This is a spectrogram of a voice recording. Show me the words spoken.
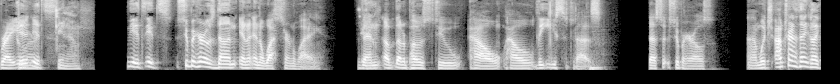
Right. It, it's you know, it's it's superheroes done in a, in a Western way. yeah. than uh, than opposed to how how the East does the su- superheroes, um, which I'm trying to think like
